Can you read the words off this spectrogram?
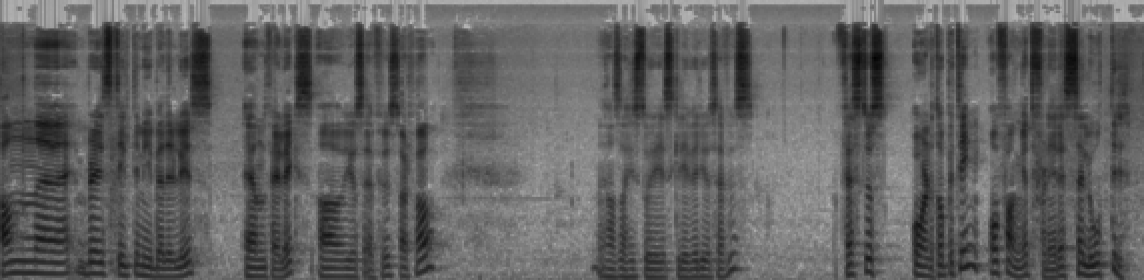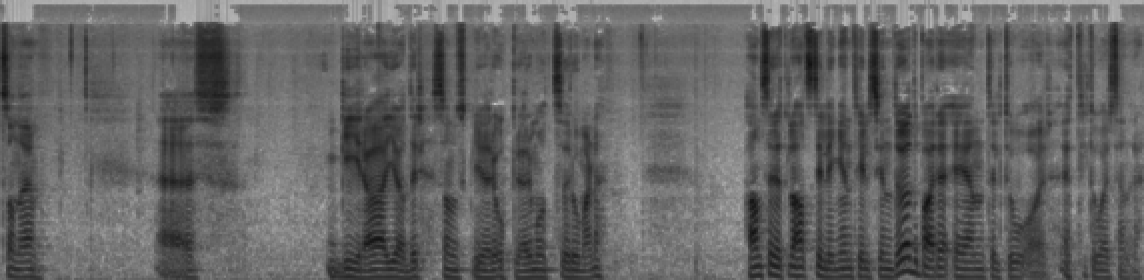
Han eh, ble stilt i mye bedre lys enn Felix, av Josefus i hvert fall altså historieskriver Josefus. Festus ordnet opp i ting og fanget flere seloter, sånne eh, gira jøder som skulle gjøre opprør mot romerne. Han ser ut til å ha hatt stillingen til sin død bare én til to år, ett til to år senere.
